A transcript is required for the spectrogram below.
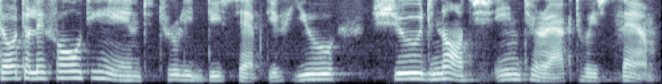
totally faulty and truly deceptive. You should not interact with them.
